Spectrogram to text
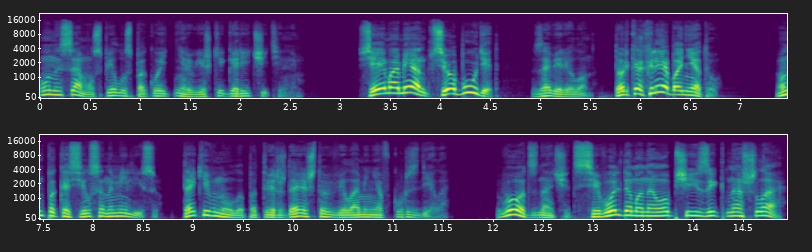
он и сам успел успокоить нервишки горячительным. «В сей момент все будет!» — заверил он. «Только хлеба нету!» Он покосился на Мелису. Так кивнула, подтверждая, что ввела меня в курс дела. Вот, значит, с Севольдом она общий язык нашла.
